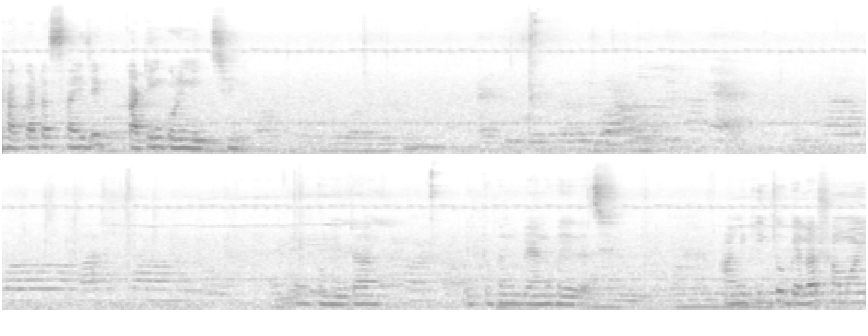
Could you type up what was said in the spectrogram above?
ঢাকাটা সাইজে কাটিং করে নিচ্ছি এখন এটা একটুখানি ব্যান্ড হয়ে গেছে। আমি কিন্তু বেলার সময়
